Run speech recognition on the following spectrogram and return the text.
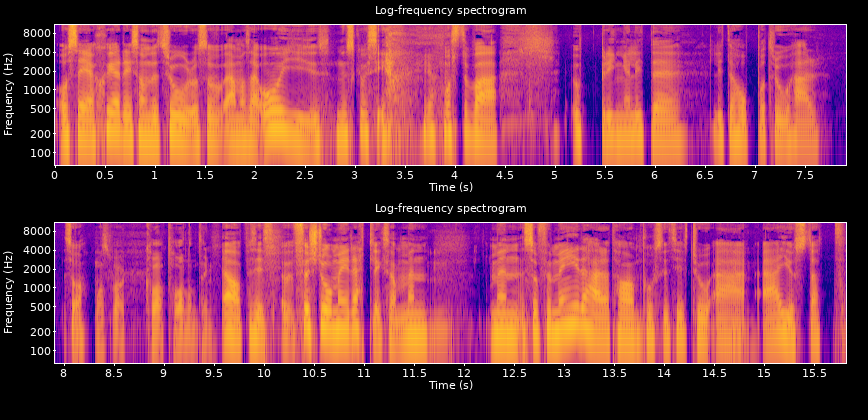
och säga ske dig som du tror och så är man så här oj, nu ska vi se. Jag måste bara uppbringa lite, lite hopp och tro här. Så. Måste bara komma på någonting. Ja, precis. Förstå mig rätt liksom. Men, Mm. men så för mig det här att ha en positiv tro är, Mm. är just att,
